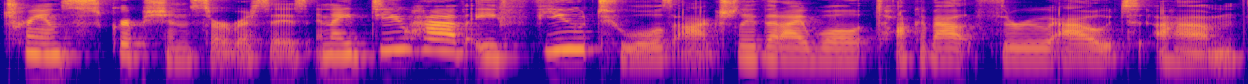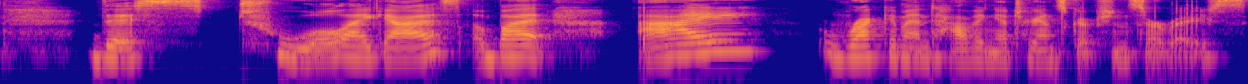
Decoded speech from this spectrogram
transcription services. And I do have a few tools actually that I will talk about throughout um, this tool, I guess. But I recommend having a transcription service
